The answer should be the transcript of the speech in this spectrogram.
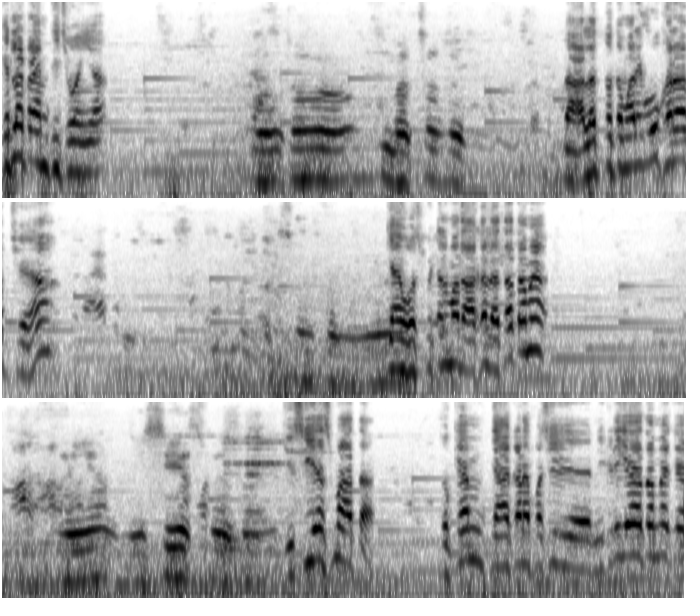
કેટલા ટાઈમથી છો અહીંયા? હાલત તો તમારી બહુ ખરાબ છે હા? ક્યાંય હોસ્પિટલમાં દાખલ હતા તમે? જીસીએસમાં હતા. તો કેમ ત્યાં કણે પછી નીકળી ગયા તમે કે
